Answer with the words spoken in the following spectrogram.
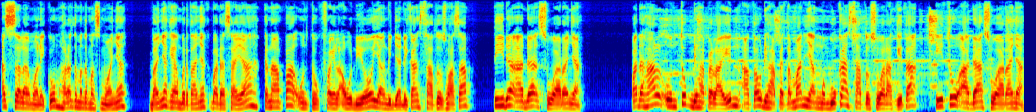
Assalamualaikum, halo teman-teman semuanya. Banyak yang bertanya kepada saya, kenapa untuk file audio yang dijadikan status WhatsApp tidak ada suaranya? Padahal untuk di HP lain atau di HP teman yang membuka status suara kita, itu ada suaranya.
